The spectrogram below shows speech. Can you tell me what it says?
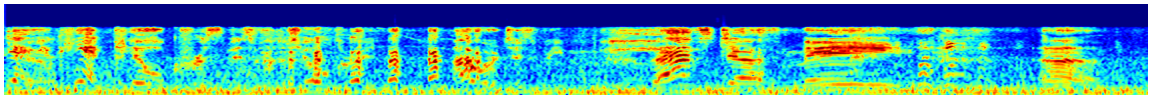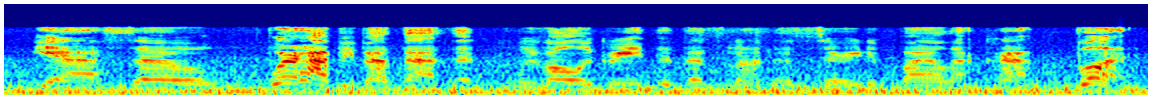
yeah. You can't kill Christmas for children. that would just be. That's just mean. um, yeah, so we're happy about that. That we've all agreed that that's not necessary to buy all that crap. But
